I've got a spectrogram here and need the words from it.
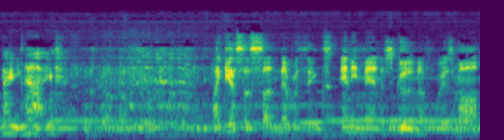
99. I guess a son never thinks any man is good enough for his mom.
